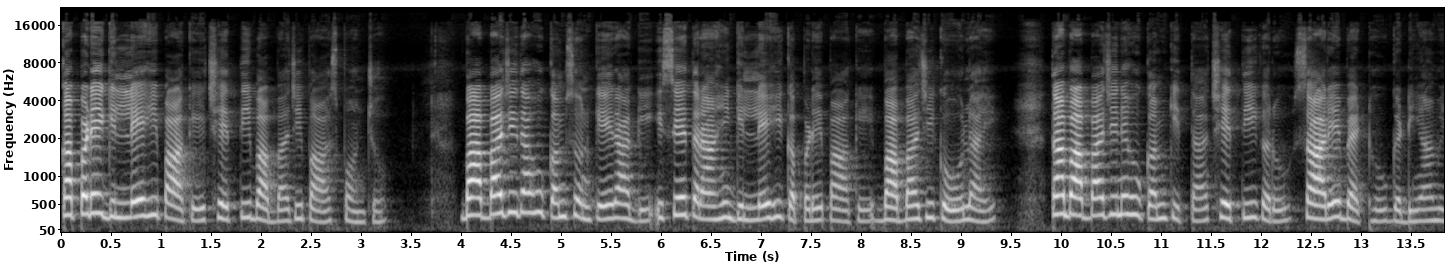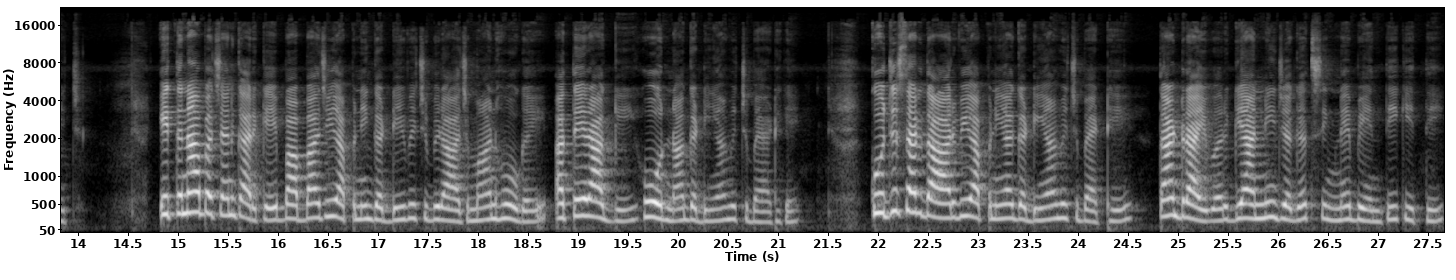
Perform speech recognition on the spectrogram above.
ਕੱਪੜੇ ਗਿੱਲੇ ਹੀ ਪਾ ਕੇ ਛੇਤੀ ਬਾਬਾ ਜੀ ਪਾਸ ਪਹੁੰਚੋ। ਬਾਬਾ ਜੀ ਦਾ ਹੁਕਮ ਸੁਣ ਕੇ ਰਾਗੀ ਇਸੇ ਤਰ੍ਹਾਂ ਹੀ ਗਿੱਲੇ ਹੀ ਕੱਪੜੇ ਪਾ ਕੇ ਬਾਬਾ ਜੀ ਕੋਲ ਆਏ। ਤਾਂ ਬਾਬਾ ਜੀ ਨੇ ਹੁਕਮ ਕੀਤਾ, ਛੇਤੀ ਕਰੋ, ਸਾਰੇ ਬੈਠੋ ਗੱਡੀਆਂ ਵਿੱਚ। ਇਤਨਾ ਬਚਨ ਕਰਕੇ ਬਾਬਾ ਜੀ ਆਪਣੀ ਗੱਡੀ ਵਿੱਚ ਬਿਰਾਜਮਾਨ ਹੋ ਗਏ ਅਤੇ ਰਾਗੀ ਹੋਰਨਾਂ ਗੱਡੀਆਂ ਵਿੱਚ ਬੈਠ ਗਏ। ਕੁਝ ਸਰਦਾਰ ਵੀ ਆਪਣੀਆਂ ਗੱਡੀਆਂ ਵਿੱਚ ਬੈਠੇ ਤਾਂ ਡਰਾਈਵਰ ਗਿਆਨੀ ਜਗਤ ਸਿੰਘ ਨੇ ਬੇਨਤੀ ਕੀਤੀ,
